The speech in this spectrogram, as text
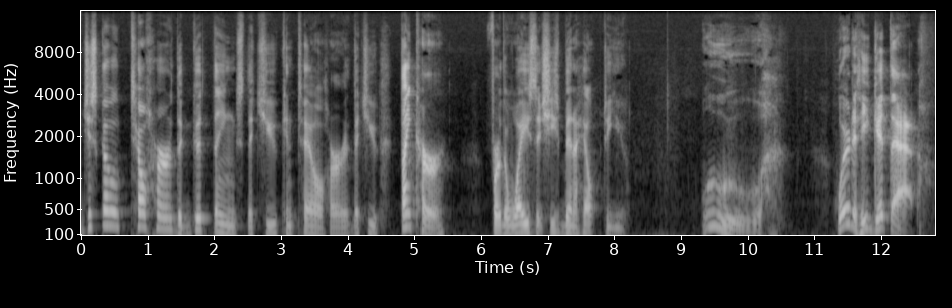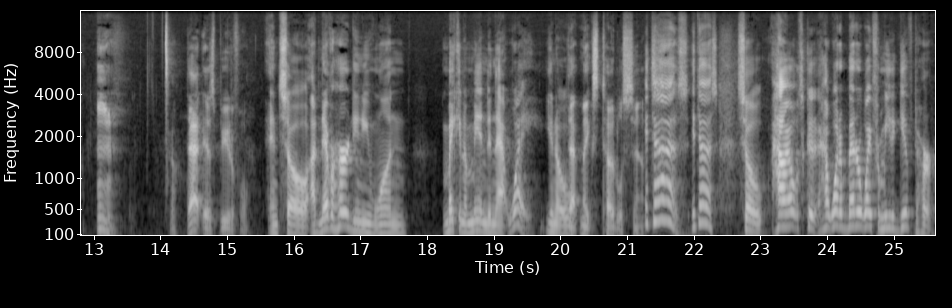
Just go tell her the good things that you can tell her, that you thank her for the ways that she's been a help to you. Ooh. Where did he get that? Mm. That is beautiful. And so I'd never heard anyone make an amend in that way. You know, That makes total sense. it does. It does. So how else could how what a better way for me to give to her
